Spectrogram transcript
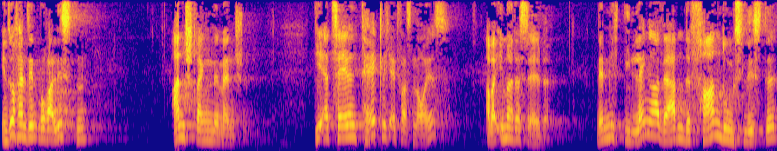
Insofern sind Moralisten anstrengende Menschen. Die erzählen täglich etwas Neues, aber immer dasselbe, nämlich die länger werdende Fahndungsliste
